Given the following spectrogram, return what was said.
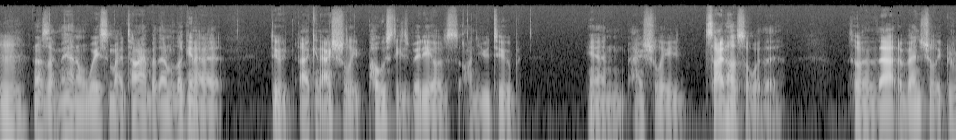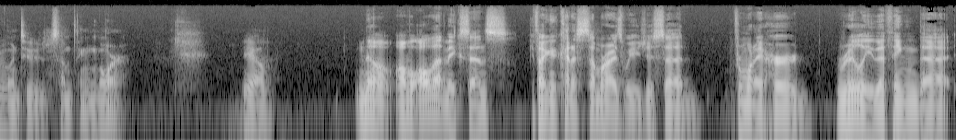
Mm. And I was like, man, I'm wasting my time. But then I'm looking at it, dude, I can actually post these videos on YouTube and actually side hustle with it. So that eventually grew into something more. Yeah. No, all, all that makes sense. If I can kind of summarize what you just said from what I heard, really the thing that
